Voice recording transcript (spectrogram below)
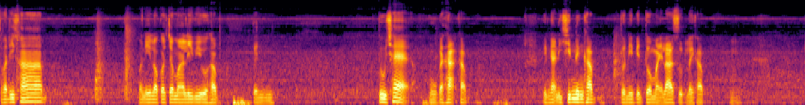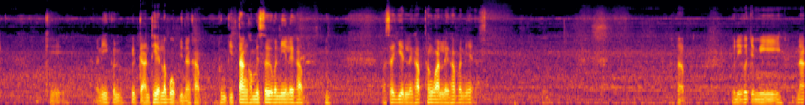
สวัสดีครับ วันนี้เราก็จะมารีวิวครับ เป็นตู้แช่หมูกระทะครับ เป็นงานอีกชิ้นหนึ่งครับ ตัวนี้เป็นตัวใหม่ล่าสุดเลยครับโอเคอันนี้ก็เป็นการเทสระบบอยู่นะครับเพิ่งติดตั้งคอมเพรสเซอร์วันนี้เลยครับมาซะเย็นเลยครับ ทั้งวันเลยครับวันนี้ครับ ตัวนี้ก็จะมีหน้า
